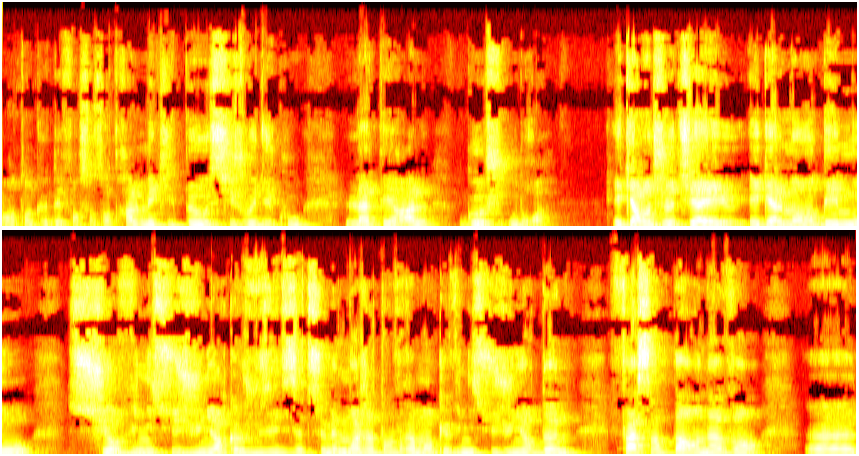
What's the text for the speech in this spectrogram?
en tant que défenseur central, mais qu'il peut aussi jouer du coup latéral, gauche ou droit. Et Carlo Ancelotti a eu également des mots sur Vinicius Junior. Comme je vous ai dit cette semaine, moi j'attends vraiment que Vinicius Junior donne, fasse un pas en avant, euh,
